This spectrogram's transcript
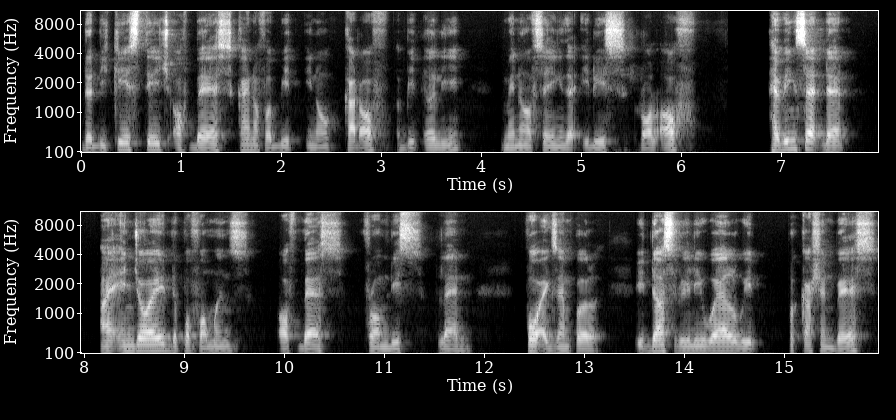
the decay stage of bass kind of a bit you know cut off a bit early manner of saying that it is roll off. Having said that, I enjoy the performance of bass from this LAN. For example, it does really well with percussion bass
